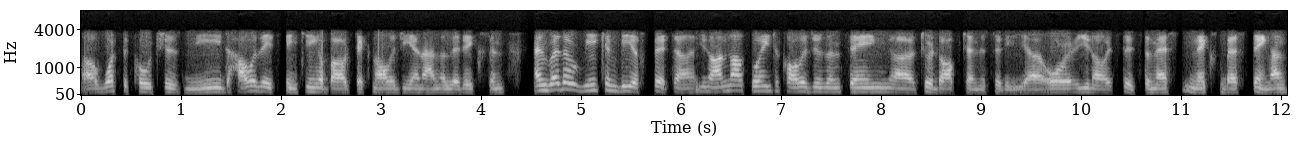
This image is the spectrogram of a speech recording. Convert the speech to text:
uh, what the coaches need, how are they thinking about technology and analytics, and, and whether we can be a fit. Uh, you know, I'm not going to colleges and saying uh, to adopt Tenicity uh, or, you know, it's, it's the next, next best thing. I'm,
